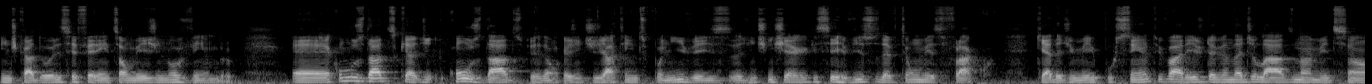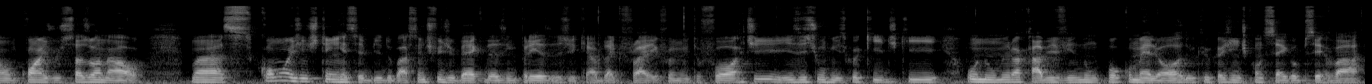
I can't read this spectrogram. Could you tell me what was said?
indicadores referentes ao mês de novembro. É, como os dados que com os dados perdão, que a gente já tem disponíveis, a gente enxerga que serviços deve ter um mês fraco, queda de 0,5%, e varejo deve andar de lado na medição com ajuste sazonal. Mas como a gente tem recebido bastante feedback das empresas de que a Black Friday foi muito forte, existe um risco aqui de que o número acabe vindo um pouco melhor do que o que a gente consegue observar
